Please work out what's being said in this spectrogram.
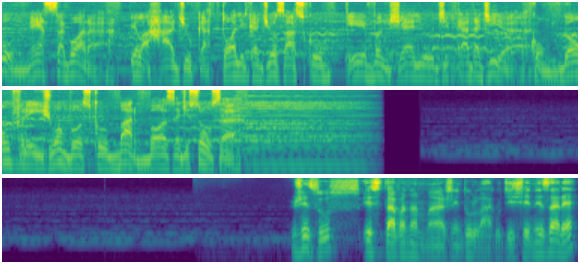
Começa agora, pela Rádio Católica de Osasco, Evangelho de Cada Dia, com Dom Frei João Bosco Barbosa de Souza. Jesus estava na margem do lago de Genezaré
